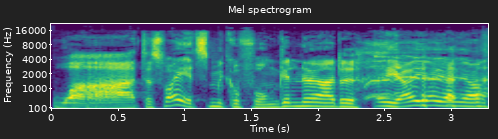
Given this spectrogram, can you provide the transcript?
Wow, das war jetzt Mikrofongenörde. Ja, ja, ja, ja.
